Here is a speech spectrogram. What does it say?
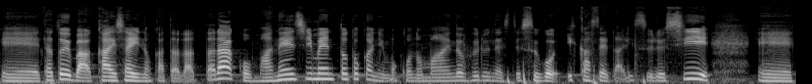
えー、例えば会社員の方だったらこうマネジメントとかにもこのマインドフルネスってすごい活かせたりするし、えー、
